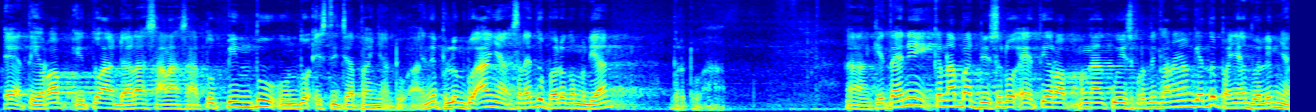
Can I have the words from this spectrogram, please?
i'tirab itu adalah salah satu pintu untuk istijabahnya doa. Ini belum doanya, setelah itu baru kemudian berdoa. Nah, kita ini kenapa disuruh i'tirab mengakui seperti itu? Karena yang kita itu banyak dolimnya.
